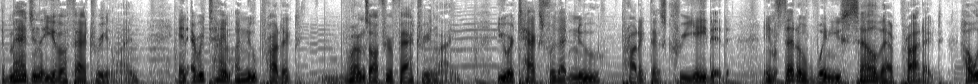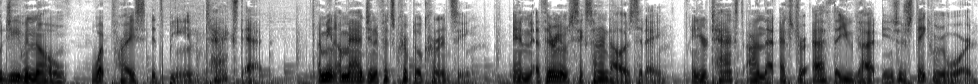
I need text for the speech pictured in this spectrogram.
imagine that you have a factory line, and every time a new product runs off your factory line, you are taxed for that new product that's created instead of when you sell that product. How would you even know what price it's being taxed at? I mean, imagine if it's cryptocurrency and Ethereum's $600 today, and you're taxed on that extra ETH that you got is your staking reward.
